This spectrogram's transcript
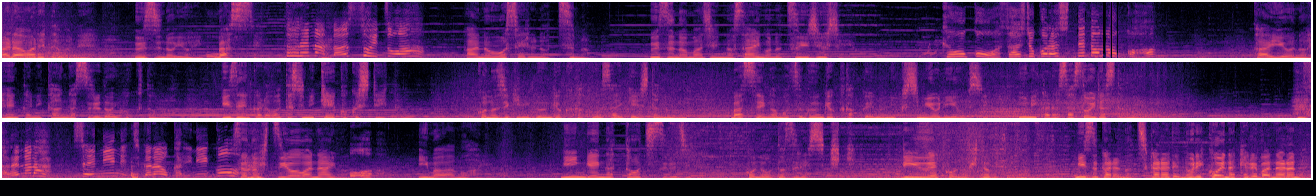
現れたわね。渦の良いバッセ。誰なんだそいつは。あのオセルの妻。渦の魔人の最後の追従者よ。教皇は最初から知ってたのか？海洋の変化に勘が鋭い北斗は以前から私に警告していた。この時期に軍玉閣を再建したのもバッセンが持つ軍玉閣への憎しみを利用し海から誘い出すためよ。それなら仙人に力をその必要はないわ。今はもはや人間が統治する時代。この訪れし危機。リュウエコーの人々は自らの力で乗り越えなければならない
